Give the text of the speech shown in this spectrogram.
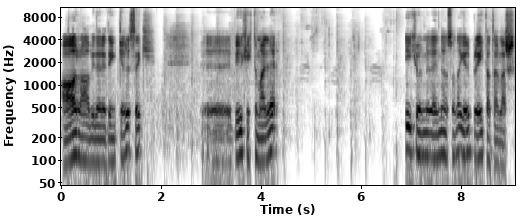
ağır abilere denk gelirsek eee, büyük ihtimalle ilk ölmelerinden sonra gelip raid atarlar.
